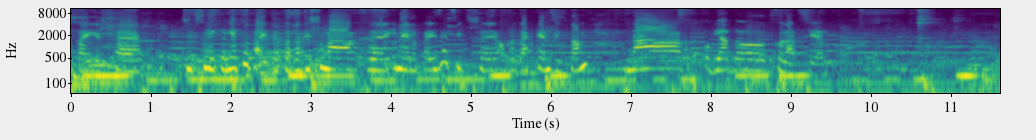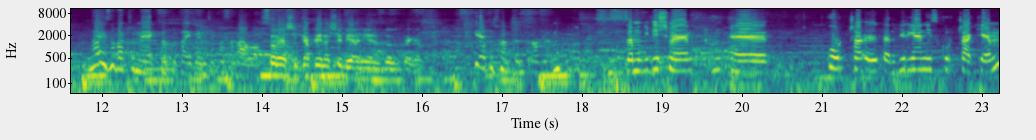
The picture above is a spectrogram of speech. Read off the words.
tutaj jeszcze, czyli w sumie to nie tutaj, tylko do Diszuma w innej lokalizacji przy ogrodach Kensington na obiado kolację. No i zobaczymy jak to tutaj będzie pasowało. Sorry, ja się gapię na siebie, a nie do tego. Ja też mam ten problem. Zamówiliśmy e, kurcza, e, ten biryani z kurczakiem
